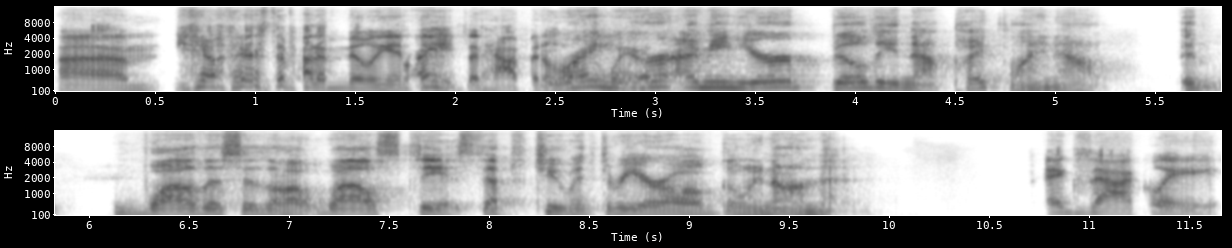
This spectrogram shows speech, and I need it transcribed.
um, you know, there's about a million right. things that happen along right. the way. I mean, you're building that pipeline out. It, while this is all while steps two and three are all going on then. Exactly.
